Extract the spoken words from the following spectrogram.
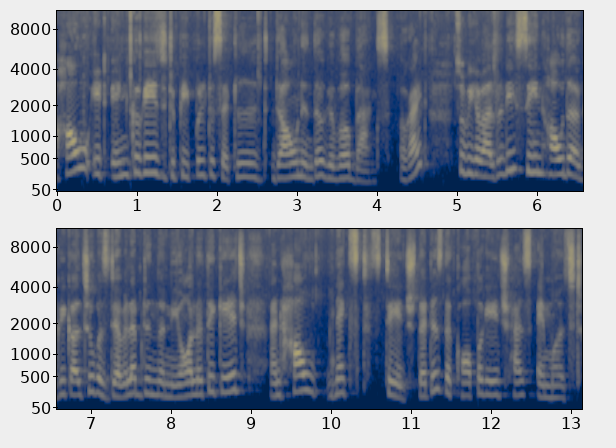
how it encouraged people to settle down in the river banks, alright. So we have already seen how the agriculture was developed in the Neolithic age and how next stage that is the copper age has emerged,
